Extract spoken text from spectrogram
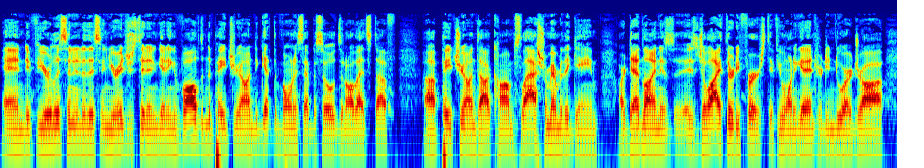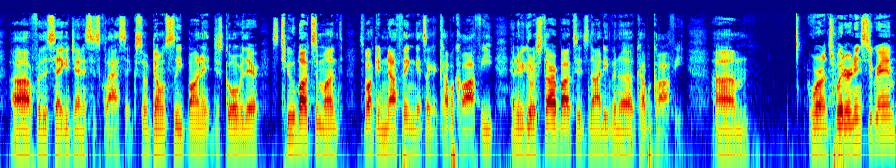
And if you're listening to this and you're interested in getting involved in the Patreon to get the bonus episodes and all that stuff, uh, patreon.com slash remember the game. Our deadline is, is July 31st if you want to get entered into our draw uh, for the Sega Genesis Classic. So don't sleep on it. Just go over there. It's two bucks a month. It's fucking nothing. It's like a cup of coffee. And if you go to Starbucks, it's not even a cup of coffee. Um, we're on Twitter and Instagram.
